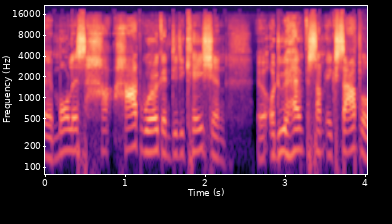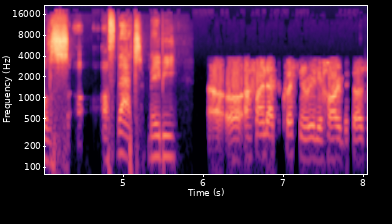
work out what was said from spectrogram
uh, more or less ha hard work and dedication? Uh, or do you have some examples of that, maybe? Uh, well, I find that question really hard because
